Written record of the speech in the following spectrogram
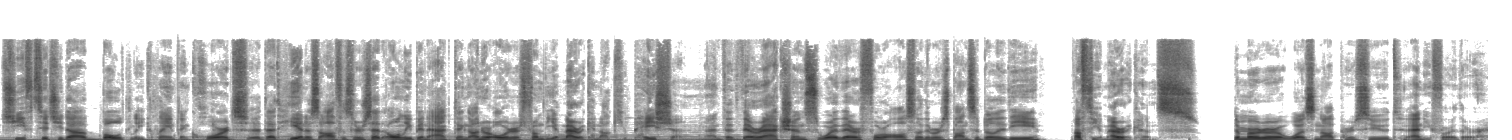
Chief Tsuchida boldly claimed in court that he and his officers had only been acting under orders from the American occupation, and that their actions were therefore also the responsibility of the Americans. The murder was not pursued any further.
